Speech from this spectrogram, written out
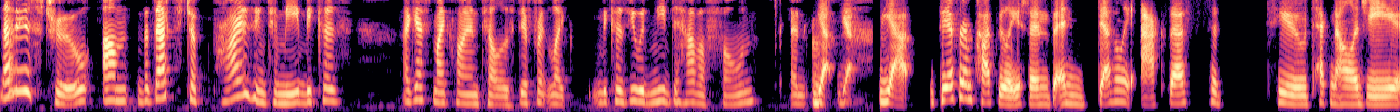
that is true um, but that's surprising to me because i guess my clientele is different like because you would need to have a phone and yeah yeah yeah different populations and definitely access to to technology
